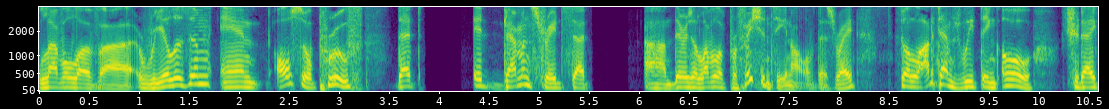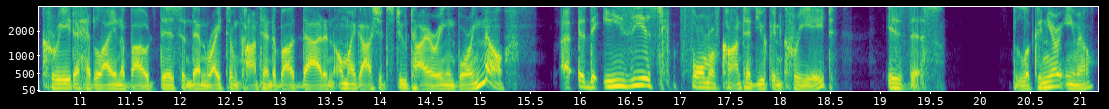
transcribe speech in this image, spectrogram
level of uh, realism and also proof that it demonstrates that uh, there's a level of proficiency in all of this, right? So a lot of times we think, oh, should I create a headline about this and then write some content about that? And oh my gosh, it's too tiring and boring. No, uh, the easiest form of content you can create is this look in your email,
